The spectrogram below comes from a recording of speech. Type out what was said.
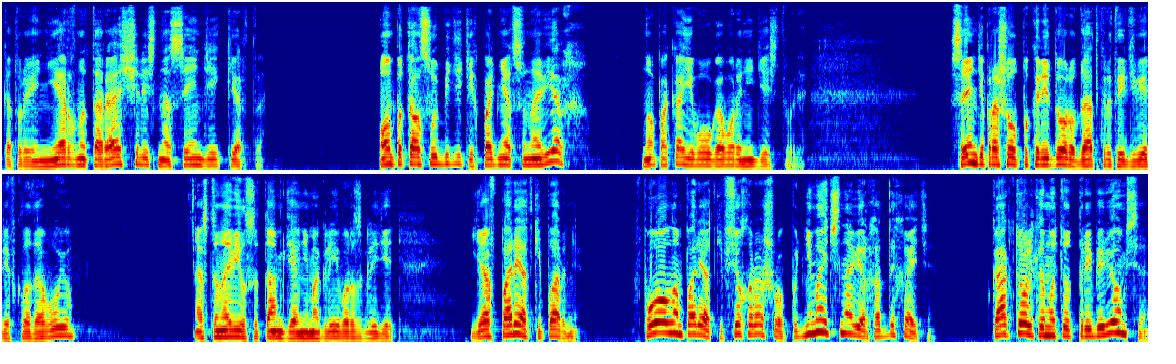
которые нервно таращились на Сэнди и Керта. Он пытался убедить их подняться наверх, но пока его уговоры не действовали. Сэнди прошел по коридору до открытой двери в кладовую, остановился там, где они могли его разглядеть. «Я в порядке, парни. В полном порядке, все хорошо. Поднимайтесь наверх, отдыхайте. Как только мы тут приберемся,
